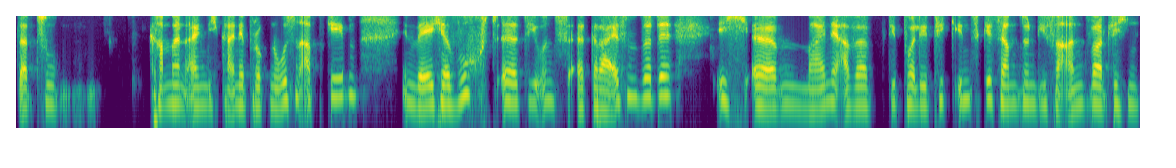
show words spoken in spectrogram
dazu kann man eigentlich keine Prognosen abgeben, in welcher Wucht äh, die uns ergreifen würde. Ich äh, meine aber, die Politik insgesamt und die Verantwortlichen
